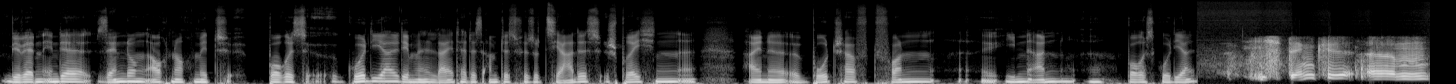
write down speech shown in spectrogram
wir werden in der Sendung auch noch mit Boris Gurdial, dem Leiter des Amtes für Soziales, sprechen. Eine äh, Botschaft von Ihnen an, Boris Gurdial? Ich denke, ähm,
